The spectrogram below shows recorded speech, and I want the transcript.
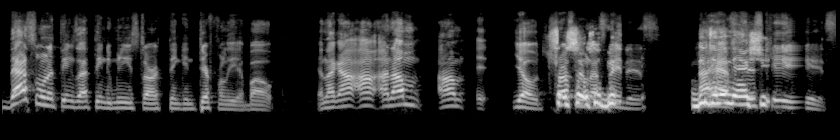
that's one of the things I think that we need to start thinking differently about. And like I, I and I'm I'm eh, yo, trust so, so, me when so I say this. BJ, let me ask you. Kids.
